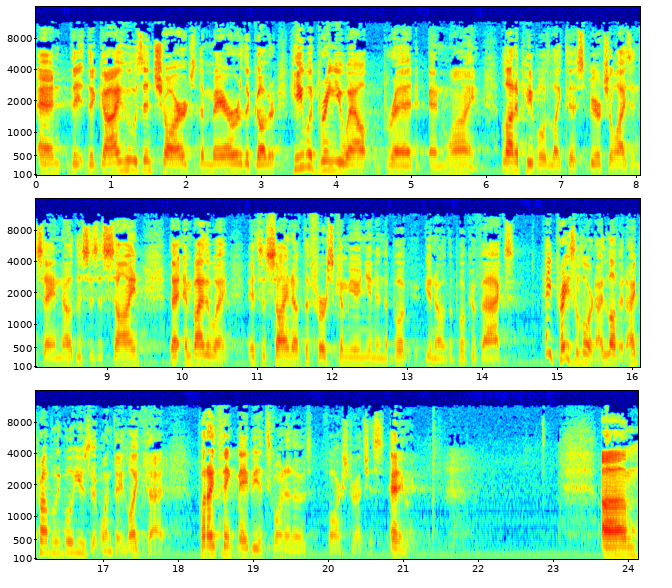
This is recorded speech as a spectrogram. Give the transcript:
and the, the guy who was in charge, the mayor or the governor, he would bring you out bread and wine. A lot of people would like to spiritualize it and say, no, this is a sign that, and by the way, it's a sign of the first communion in the book, you know, the book of Acts. Hey, praise the Lord. I love it. I probably will use it one day like that. But I think maybe it's one of those far stretches. Anyway. Um,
